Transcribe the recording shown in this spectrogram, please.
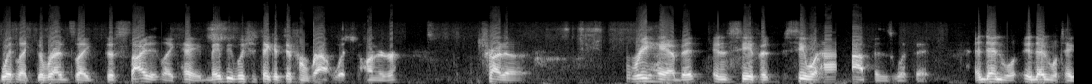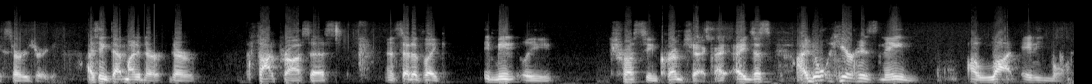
with like the Reds like decided like, hey, maybe we should take a different route with Hunter, try to rehab it and see if it see what ha- happens with it, and then we'll and then we'll take surgery. I think that might be their their thought process instead of like immediately trusting Kremchek. I, I just I don't hear his name a lot anymore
